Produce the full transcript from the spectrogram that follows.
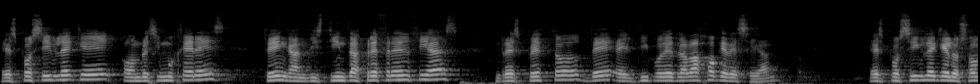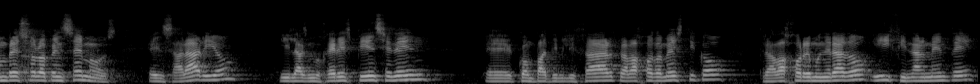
Es posible que hombres y mujeres tengan distintas preferencias respecto del tipo de trabajo que desean. Es posible que los hombres solo pensemos en salario y las mujeres piensen en eh, compatibilizar trabajo doméstico, trabajo remunerado y finalmente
